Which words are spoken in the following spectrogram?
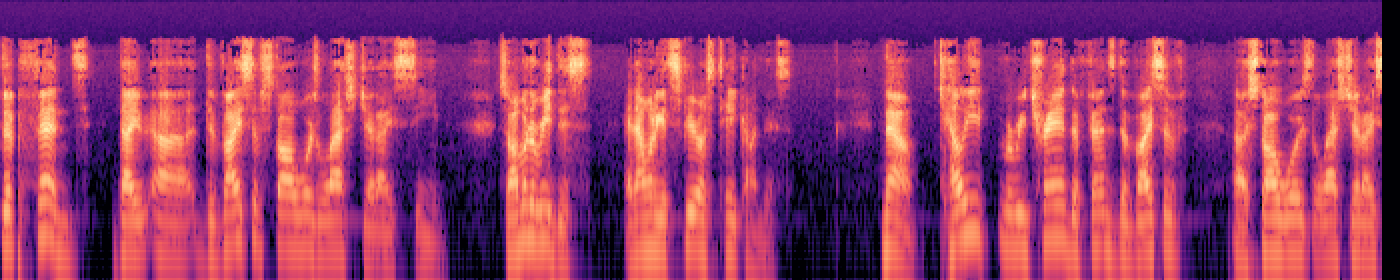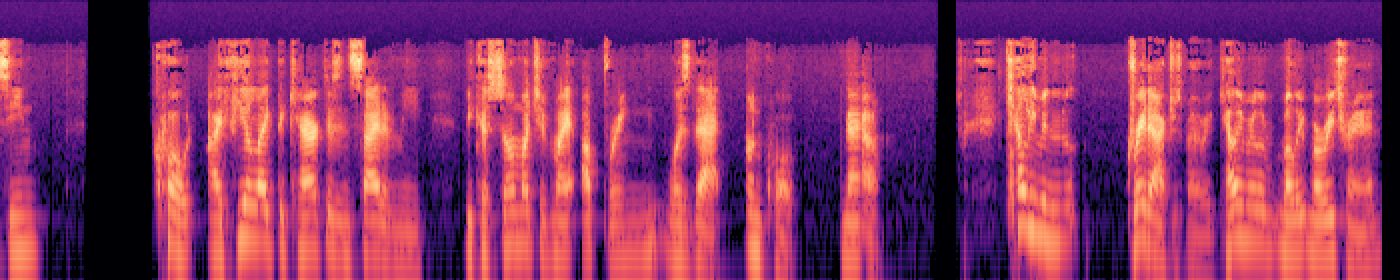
defends di- uh, divisive Star Wars Last Jedi scene. So I'm going to read this, and I want to get Spiro's take on this. Now, Kelly Marie Tran defends divisive uh, Star Wars The Last Jedi scene. Quote, I feel like the characters inside of me because so much of my upbringing was that, unquote. Now, Kelly, great actress, by the way, Kelly Marie Marie Tran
